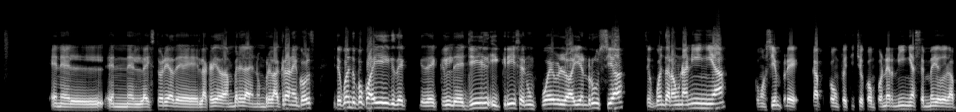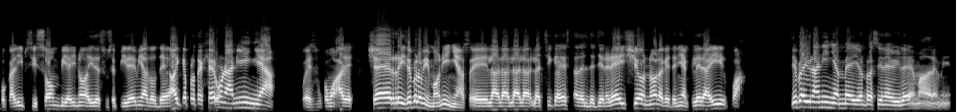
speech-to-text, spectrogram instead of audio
en, el, en la historia de la caída de Umbrella en Umbrella Chronicles. Y te cuento un poco ahí de, de, de Jill y Chris en un pueblo ahí en Rusia. Se encuentran a una niña, como siempre Capcom fetiche con poner niñas en medio del apocalipsis zombie, ahí, ¿no? ahí de sus epidemias, donde hay que proteger una niña. Pues como eh, Sherry, siempre lo mismo, niñas. Eh, la, la, la, la, la chica esta del The Generation, ¿no? La que tenía Claire ahí. ¡buah! Siempre hay una niña en medio en Resident Evil, ¿eh? Madre mía.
